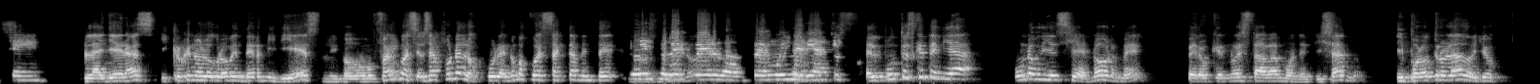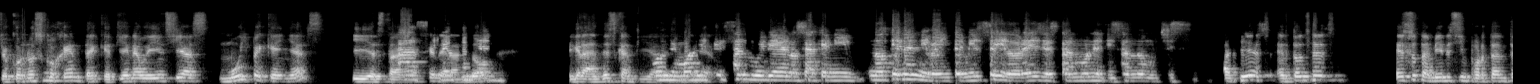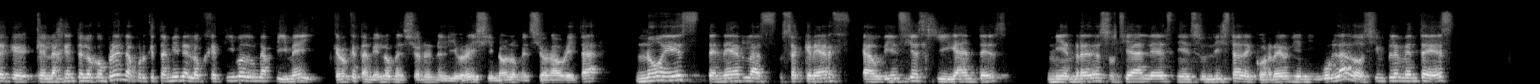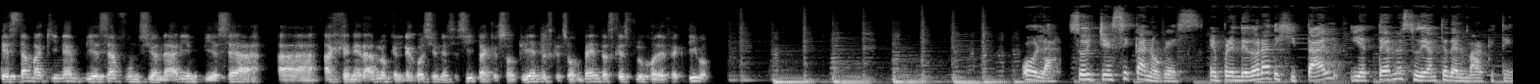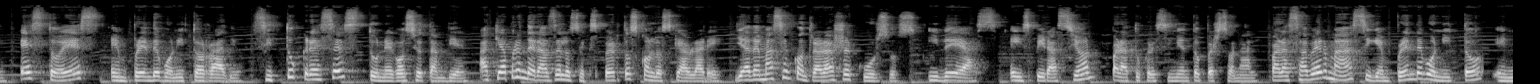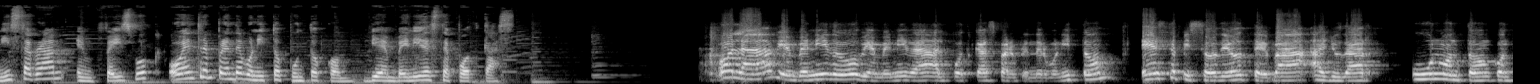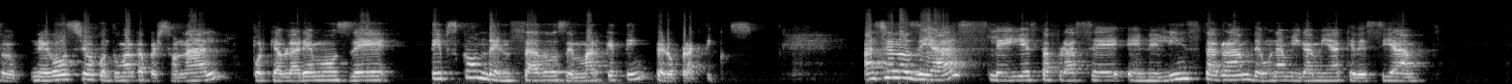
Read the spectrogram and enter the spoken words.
sí. Playeras, y creo que no logró vender ni 10, ni fue algo así, o sea, fue una locura, no me acuerdo exactamente. Sí, sí, recuerdo, fue muy mediático. el punto es que tenía una audiencia enorme, pero que no estaba monetizando. Y por otro lado, yo, yo conozco gente que tiene audiencias muy pequeñas y está ah, generando grandes cantidades. Donde monetizan muy bien, o sea que ni, no tienen ni 20 mil seguidores y están monetizando muchísimo. Así es. Entonces, eso también es importante que, que, la gente lo comprenda, porque también el objetivo de una pyme, y creo que también lo menciono en el libro, y si no lo menciono ahorita, no es tener las, o sea, crear audiencias gigantes ni en redes sociales, ni en su lista de correo, ni en ningún lado. Simplemente es que esta máquina empiece a funcionar y empiece a, a, a generar lo que el negocio necesita, que son clientes, que son ventas, que es flujo de efectivo. Hola, soy Jessica Nogués, emprendedora digital y eterna estudiante del marketing. Esto es Emprende Bonito Radio. Si tú creces, tu negocio también. Aquí aprenderás de los expertos con los que hablaré y además encontrarás recursos, ideas e inspiración para tu crecimiento personal. Para saber más, sigue Emprende Bonito en Instagram, en Facebook o entre emprendebonito.com. Bienvenida a este podcast. Hola, bienvenido, bienvenida al podcast para Emprender Bonito. Este episodio te va a ayudar un montón con tu negocio, con tu marca personal, porque hablaremos de tips condensados de marketing, pero prácticos. Hace unos días leí esta frase en el Instagram de una amiga mía que decía,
